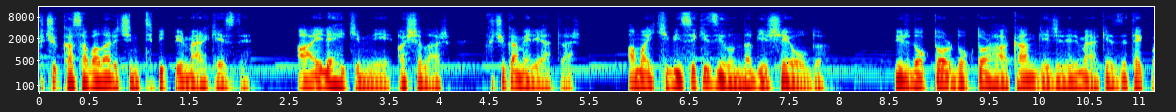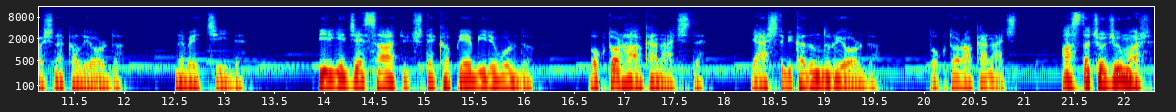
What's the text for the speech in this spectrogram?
Küçük kasabalar için tipik bir merkezdi. Aile hekimliği, aşılar, küçük ameliyatlar. Ama 2008 yılında bir şey oldu. Bir doktor Doktor Hakan geceleri merkezde tek başına kalıyordu. Nöbetçiydi. Bir gece saat 3'te kapıya biri vurdu. Doktor Hakan açtı. Yaşlı bir kadın duruyordu. Doktor Hakan açtı. Hasta çocuğum var,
